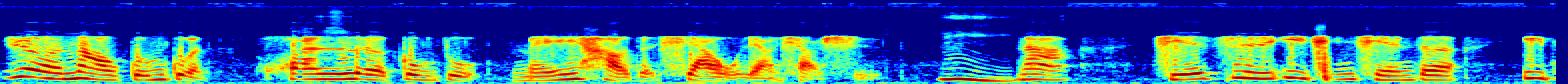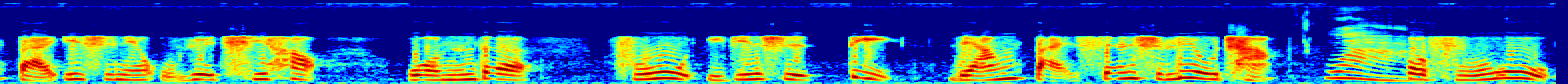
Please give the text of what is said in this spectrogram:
热闹滚滚，欢乐共度美好的下午两小时。嗯那截至疫情前的一百一十年五月七号，我们的服务已经是第两百三十六场哇的服务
